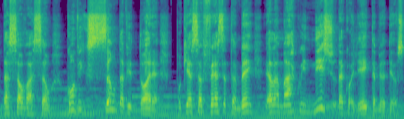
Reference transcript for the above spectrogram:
da salvação, convicção da vitória, porque essa festa também, ela marca o início da colheita, meu Deus.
